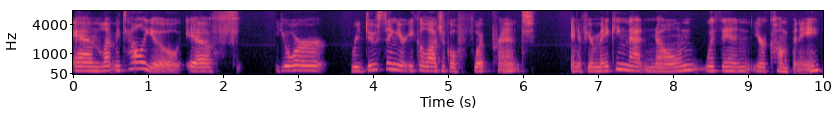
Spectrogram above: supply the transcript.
And let me tell you, if you're reducing your ecological footprint, and if you're making that known within your company,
